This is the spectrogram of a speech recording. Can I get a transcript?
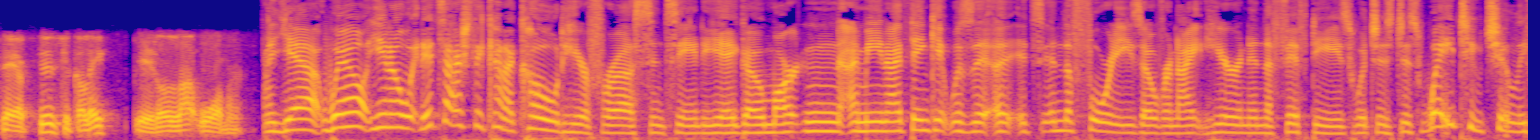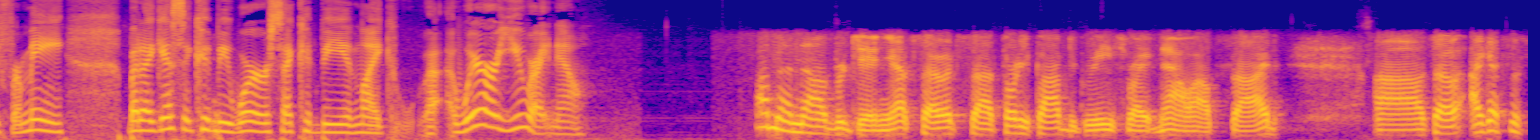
there physically. It's a lot warmer. Yeah, well, you know, it's actually kind of cold here for us in San Diego, Martin. I mean, I think it was uh, it's in the 40s overnight here and in the 50s, which is just way too chilly for me. But I guess it could be worse. I could be in like where are you right now? I'm in uh, Virginia, so it's uh, 35 degrees right now outside. Uh, so I guess it's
